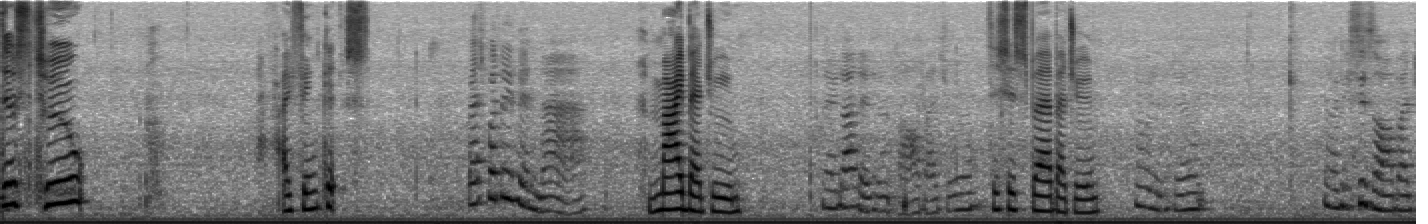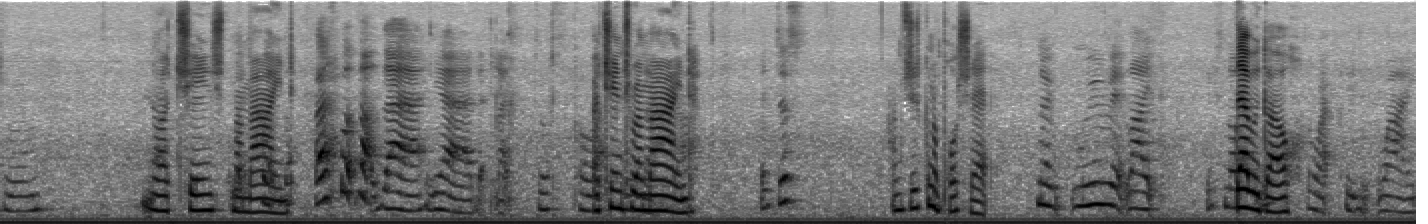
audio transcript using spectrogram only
There's two. I think it's Let's put it in there. My bedroom. No, that isn't our bedroom. This is spare bedroom. No, it isn't. No, this is our bedroom. No, I changed my Let's put mind. that- let's put that there. Yeah, that, like just I changed my mind. But just I'm just gonna push it. no, move it like it's not. There we go. Correctly right.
